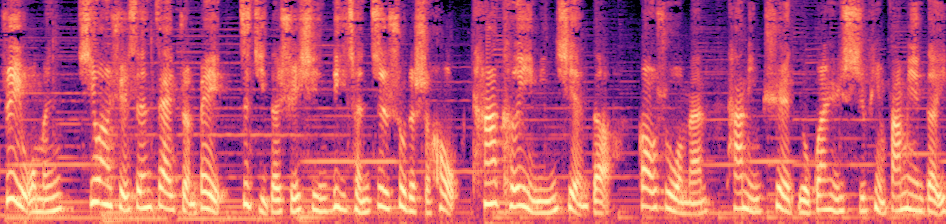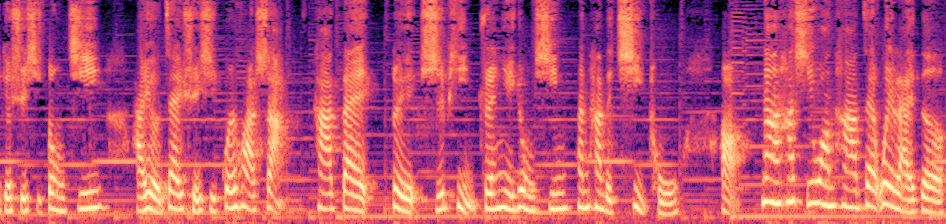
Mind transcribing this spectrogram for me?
所以我们希望学生在准备自己的学习历程自述的时候，他可以明显的告诉我们，他明确有关于食品方面的一个学习动机，还有在学习规划上。他在对食品专业用心和他的企图，好，那他希望他在未来的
